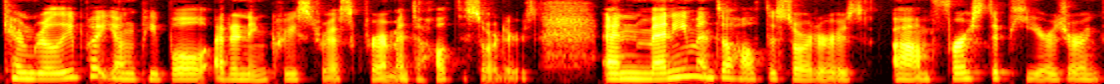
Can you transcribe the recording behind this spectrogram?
can really put young people at an increased risk for mental health disorders. And many mental health disorders um, first appear during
